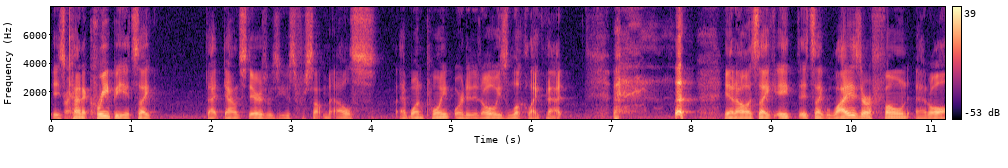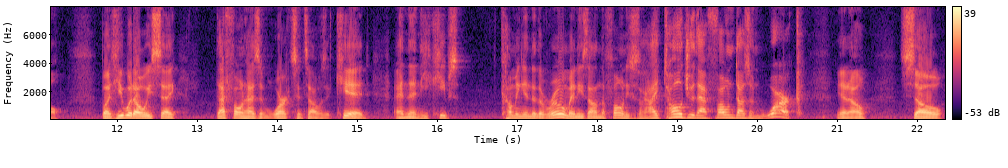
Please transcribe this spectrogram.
is Right. kind of creepy. It's like that downstairs was used for something else at one point, or did it always look like that? You know, it's like it, it's like why is there a phone at all? But he would always say that phone hasn't worked since I was a kid, and then he keeps coming into the room and he's on the phone. He's like, I told you that phone doesn't work. You know, so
